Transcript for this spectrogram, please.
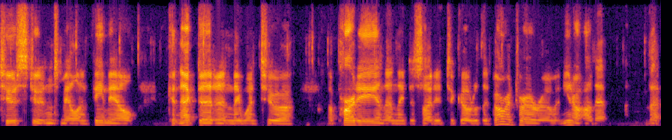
two students, male and female, connected, and they went to a, a party, and then they decided to go to the dormitory room, and you know how that that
